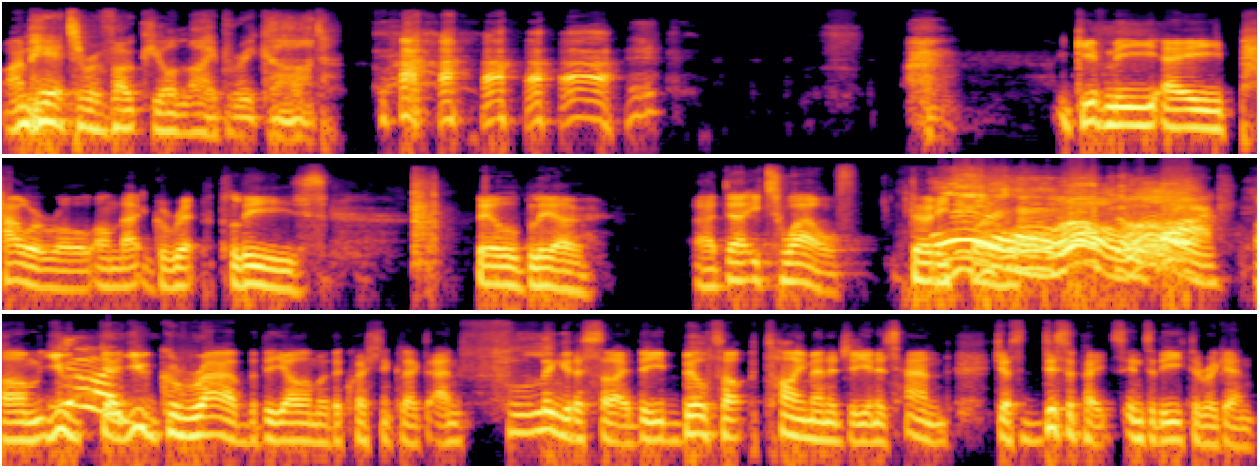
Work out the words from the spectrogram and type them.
I'm here to revoke your library card. Give me a power roll on that grip, please. Bill Bleo. Uh, dirty 12. Dirty Oh, twelve. Um, you yeah, you grab the arm of the question collector and fling it aside. The built-up time energy in his hand just dissipates into the ether again.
